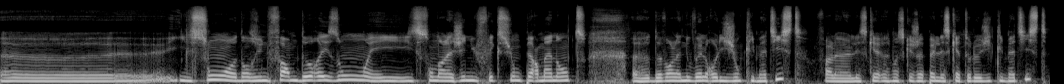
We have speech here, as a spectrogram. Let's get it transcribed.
Euh, ils sont dans une forme d'oraison et ils sont dans la génuflexion permanente euh, devant la nouvelle religion climatiste, enfin moi, ce que j'appelle l'eschatologie climatiste.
